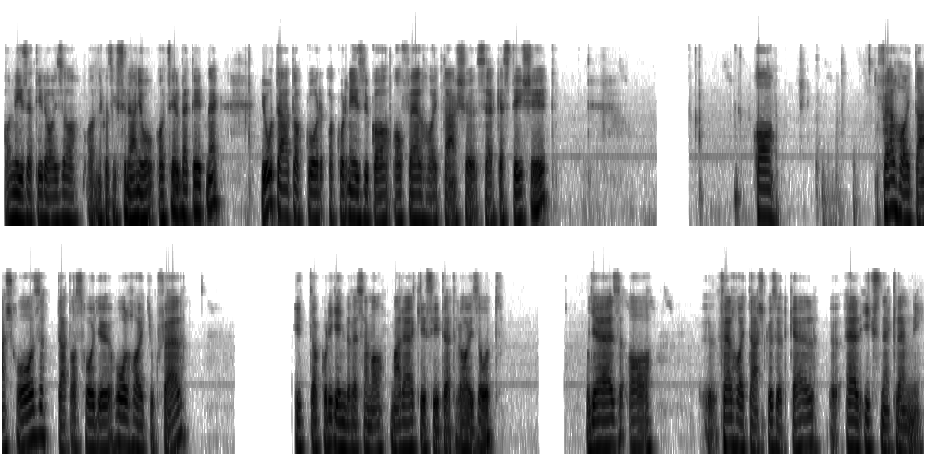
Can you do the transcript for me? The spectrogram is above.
a nézeti rajza annak az x-irányú acélbetétnek. Jó, tehát akkor, akkor nézzük a, a felhajtás szerkesztését. A felhajtáshoz, tehát az, hogy hol hajtjuk fel, itt akkor igénybe veszem a már elkészített rajzot. Ugye ez a felhajtás között kell LX-nek lenni.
